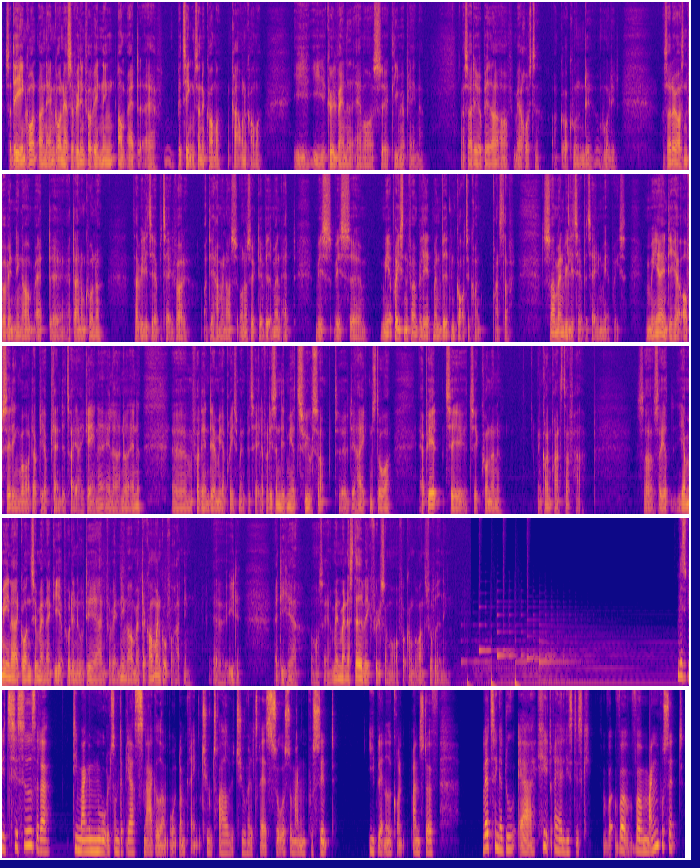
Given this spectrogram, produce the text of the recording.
Så det er en grund, og en anden grund er selvfølgelig en forventning om, at betingelserne kommer, kravene kommer i, i kølvandet af vores øh, klimaplaner. Og så er det jo bedre at være rustet og, og kunne det hurtigt. Og så er der jo også en forventning om, at, øh, at der er nogle kunder, der er villige til at betale for det. og det har man også undersøgt, det ved man, at hvis, hvis øh, mere prisen for en billet, man ved, at den går til grønt brændstof, så er man villig til at betale en mere pris. Mere end det her offsetting, hvor der bliver plantet træer i Ghana eller noget andet, øh, for den der mere pris, man betaler. For det er sådan lidt mere tvivlsomt. Øh, det har ikke den store appel til, til kunderne, men grøn brændstof har. Så, så jeg, jeg mener, at grunden til, at man agerer på det nu, det er en forventning om, at der kommer en god forretning øh, i det af de her årsager. Men man er stadigvæk følsom over for konkurrenceforvridningen. Hvis vi til side sætter de mange mål, som der bliver snakket om rundt omkring 2030, 2050, så og så mange procent i blandet grønt brændstof. Hvad tænker du er helt realistisk? Hvor, hvor, hvor mange procent,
